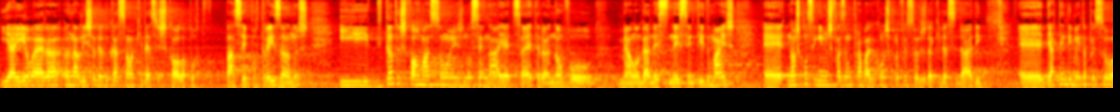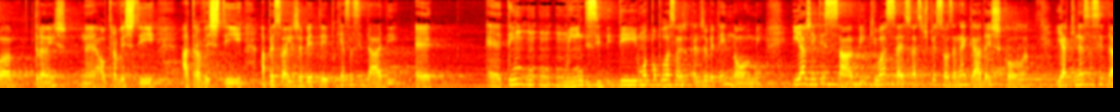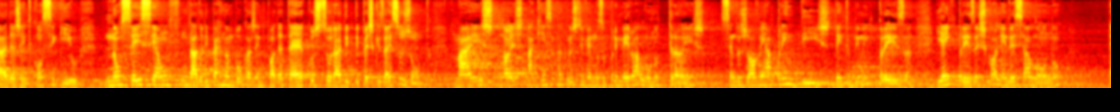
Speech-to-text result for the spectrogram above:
E aí eu era analista de educação aqui dessa escola, por, passei por três anos e de tantas formações no Senai, etc. Não vou me alongar nesse, nesse sentido, mas é, nós conseguimos fazer um trabalho com os professores daqui da cidade é, de atendimento à pessoa trans, né, ao travesti, à travesti, à pessoa LGBT, porque essa cidade é é, tem um, um- um índice de, de uma população LGBT enorme e a gente sabe que o acesso a essas pessoas é negado à escola. E aqui nessa cidade a gente conseguiu. Não sei se é um, um dado de Pernambuco, a gente pode até costurar de, de pesquisar isso junto. Mas nós aqui em Santa Cruz tivemos o primeiro aluno trans sendo jovem aprendiz dentro de uma empresa e a empresa escolhendo esse aluno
